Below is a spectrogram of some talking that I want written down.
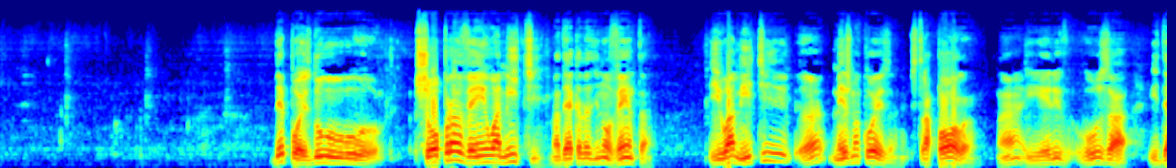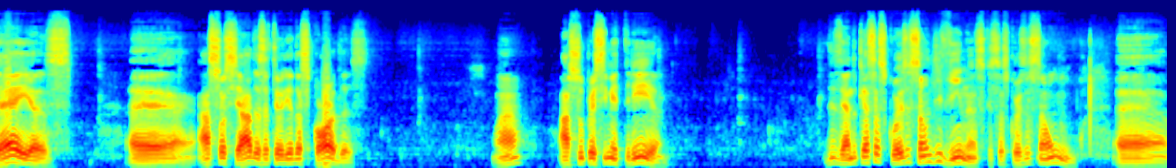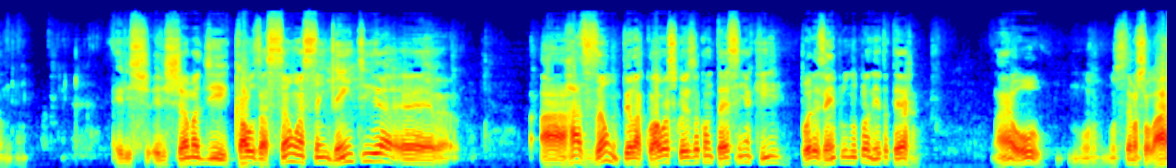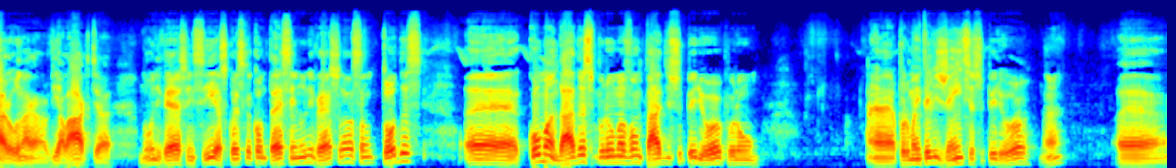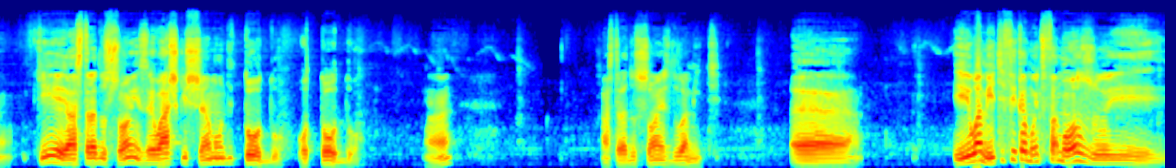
Depois do Chopra vem o Amit, na década de 90. E o Amit, é, mesma coisa, extrapola. Né? E ele usa ideias é, associadas à teoria das cordas, né? à supersimetria, dizendo que essas coisas são divinas, que essas coisas são. É, ele, ele chama de causação ascendente é, a razão pela qual as coisas acontecem aqui, por exemplo, no planeta Terra, né? ou no, no, sistema solar, ou na Via Láctea, no universo em si, as coisas que acontecem no universo elas são todas é, comandadas por uma vontade superior, por, um, é, por uma inteligência superior, né? É, que as traduções eu acho que chamam de todo, o todo. Né? as traduções do Amit. É, e o Amit fica muito famoso e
